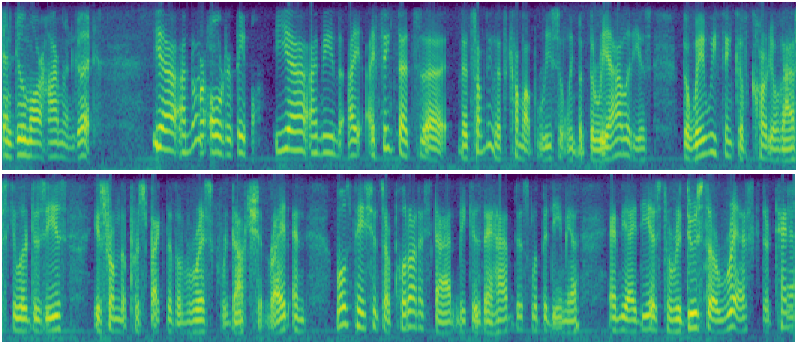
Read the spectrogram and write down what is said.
can do more harm than good Yeah, I'm not for older people. Yeah, I mean, I, I think that's uh, that's something that's come up recently. But the reality is, the way we think of cardiovascular disease is from the perspective of risk reduction, right? And most patients are put on a statin because they have dyslipidemia, and the idea is to reduce their risk, their 10-year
